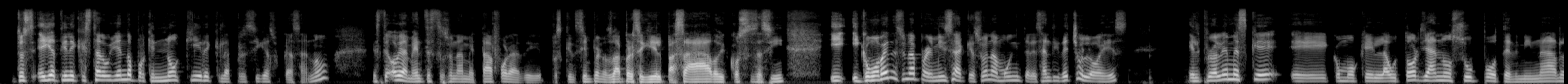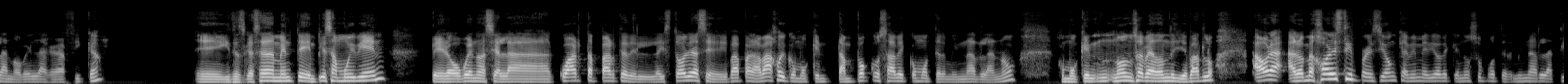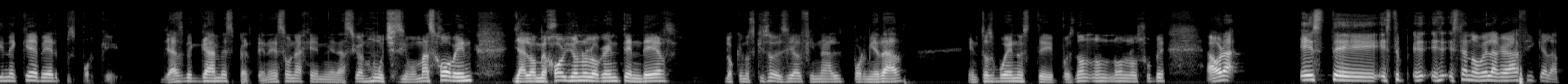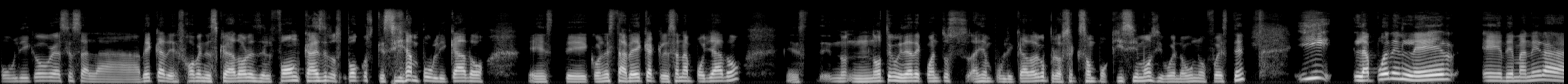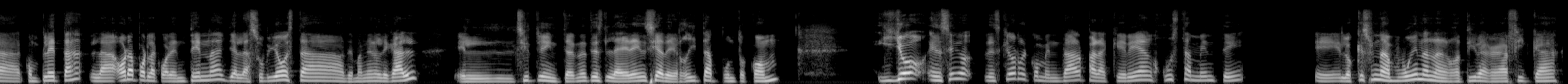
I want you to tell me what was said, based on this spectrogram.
Entonces ella tiene que estar huyendo porque no quiere que la persiga su casa, ¿no? Este, obviamente, esto es una metáfora de pues que siempre nos va a perseguir el pasado y cosas así. Y, como ven, es una premisa que suena muy interesante y de hecho lo es. El problema es que eh, como que el autor ya no supo terminar la novela gráfica eh, y desgraciadamente empieza muy bien, pero bueno, hacia la cuarta parte de la historia se va para abajo y como que tampoco sabe cómo terminarla, ¿no? Como que no sabe a dónde llevarlo. Ahora, a lo mejor esta impresión que a mí me dio de que no supo terminarla tiene que ver, pues porque Jasbeck Gámez pertenece a una generación muchísimo más joven y a lo mejor yo no logré entender lo que nos quiso decir al final por mi edad. Entonces, bueno, este, pues no, no, no lo supe. Ahora, este, este, e, e, esta novela gráfica la publicó gracias a la beca de jóvenes creadores del FONCA, es de los pocos que sí han publicado este, con esta beca que les han apoyado. Este, no, tengo idea de cuántos hayan publicado algo, pero sé que son poquísimos y bueno, uno fue este. Y la pueden leer eh, de manera completa. La hora por la cuarentena ya la subió, está de manera legal. El sitio de internet es laherenciaderita.com. Y yo, en serio, les quiero recomendar para que vean justamente eh, lo que es una buena narrativa gráfica,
